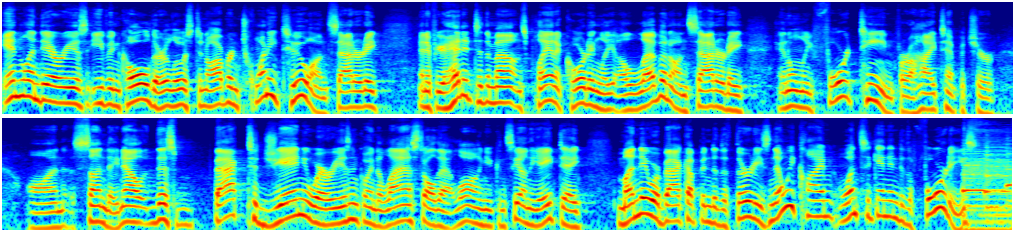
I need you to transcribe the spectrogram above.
Inland areas even colder. Lewiston, Auburn, 22 on Saturday. And if you're headed to the mountains, plan accordingly. 11 on Saturday and only 14 for a high temperature on Sunday. Now, this back to January isn't going to last all that long. You can see on the eight day, Monday we're back up into the 30s, and then we climb once again into the 40s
